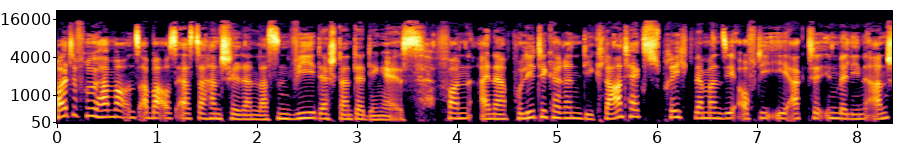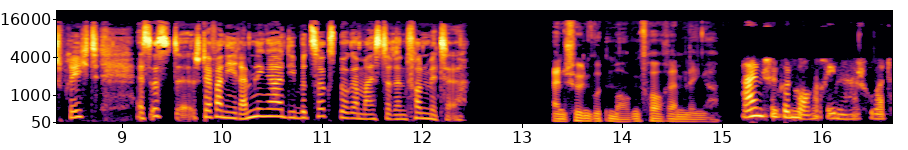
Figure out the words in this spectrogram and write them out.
Heute früh haben wir uns aber aus erster Hand schildern lassen, wie der Stand der Dinge ist. Von einer Politikerin, die Klartext spricht, wenn man sie auf die E-Akte in Berlin anspricht. Es ist äh, Stefanie Remlinger, die Bezirksbürgermeisterin von Mitte. Einen schönen guten Morgen, Frau Remlinger. Einen schönen guten Morgen, Rina, Herr Schubert.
